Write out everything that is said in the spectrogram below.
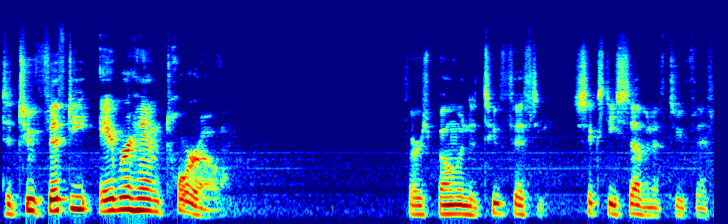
to 250, Abraham Toro. First Bowman to 250. 67 of 250.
